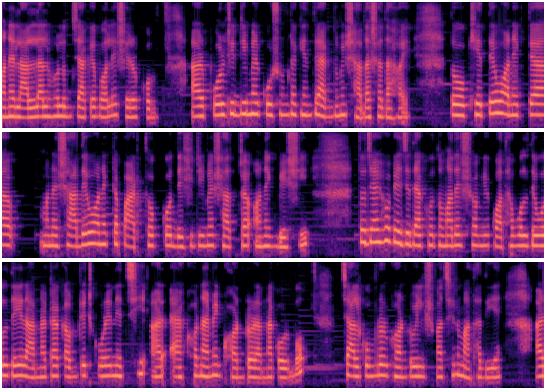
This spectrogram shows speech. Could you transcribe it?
মানে লাল লাল হলুদ যাকে বলে সেরকম। আর পোলট্রির ডিমের কুসুমটা কিন্তু একদমই সাদা সাদা হয়। তো খেতেও অনেকটা মানে স্বাদেও অনেকটা পার্থক্য, দেশি ডিমের স্বাদটা অনেক বেশি। তো যাই হোক, এই যে দেখো, তোমাদের সঙ্গে কথা বলতে বলতে এই রান্নাটা কমপ্লিট করে নিচ্ছি, আর এখন আমি ঘন্ট রান্না করব। চাল কুমড়োর ঘন্ট ইলিশ মাছের মাথা দিয়ে। আর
